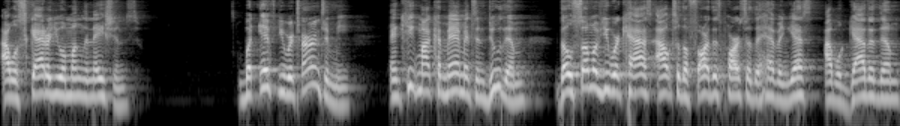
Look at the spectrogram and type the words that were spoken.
I will scatter you among the nations. But if you return to me and keep my commandments and do them, though some of you were cast out to the farthest parts of the heaven, yes, I will gather them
